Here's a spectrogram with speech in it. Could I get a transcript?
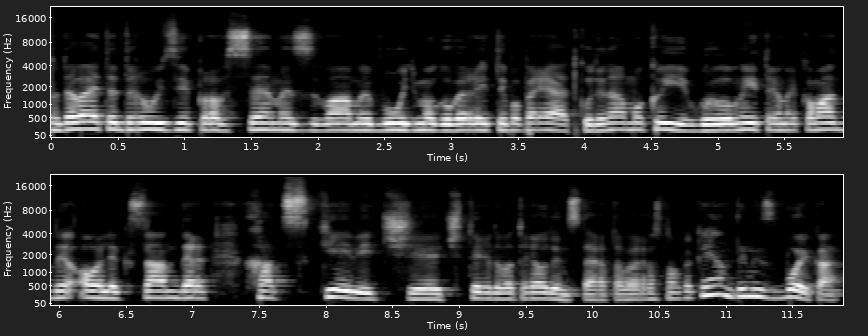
Ну давайте, друзі, про все ми з вами будемо говорити по порядку. Динамо Київ, головний тренер команди Олександр Хацкевич. 4-2-3-1 стартова розстановка киян. Денис Бойка.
